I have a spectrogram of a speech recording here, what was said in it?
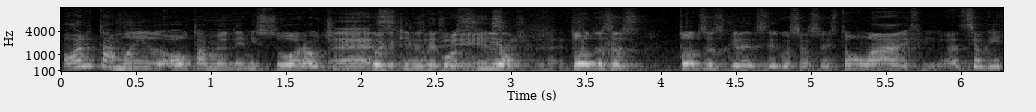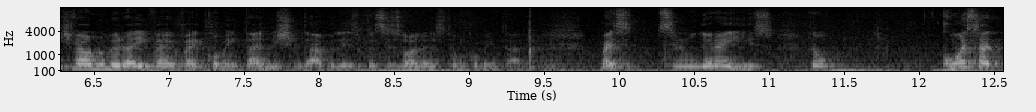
olha o tamanho, olha o tamanho da emissora, o tipo É, de coisa sim, que eles negociam. gigante. Todas as, todas as grandes negociações estão lá, enfim. Se alguém tiver o número aí, vai, vai comentar e me xingar, beleza? Depois vocês olham se tem um comentário. Mas, se não me engano, é isso. Então, com essa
